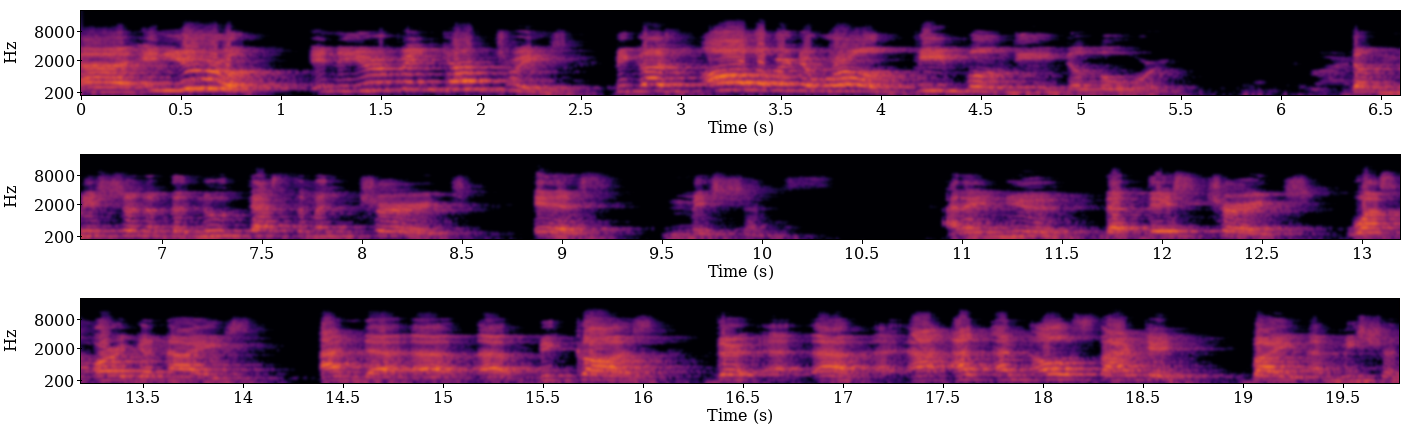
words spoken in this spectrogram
uh, in Europe, in the European countries, because all over the world, people need the Lord. The mission of the New Testament church is missions. And I knew that this church was organized and uh, uh, uh, because there, uh, uh, uh, and all started by a mission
